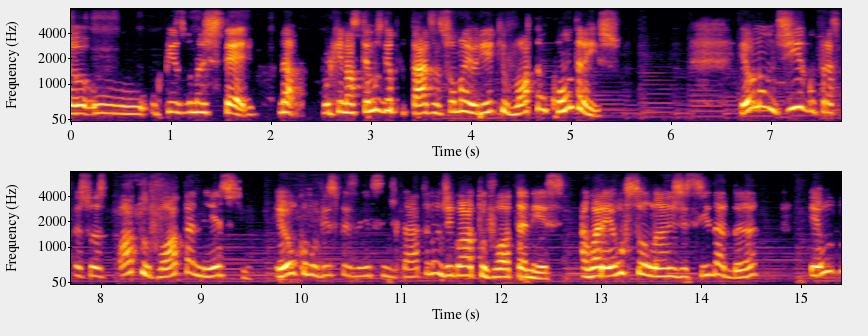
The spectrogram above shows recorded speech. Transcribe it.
uh, o, o piso do magistério. Não, porque nós temos deputados, na sua maioria, que votam contra isso. Eu não digo para as pessoas, ó, oh, tu vota nesse, eu, como vice-presidente do sindicato, não digo, ó, oh, tu vota nesse. Agora, eu, Solange, cidadã, eu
